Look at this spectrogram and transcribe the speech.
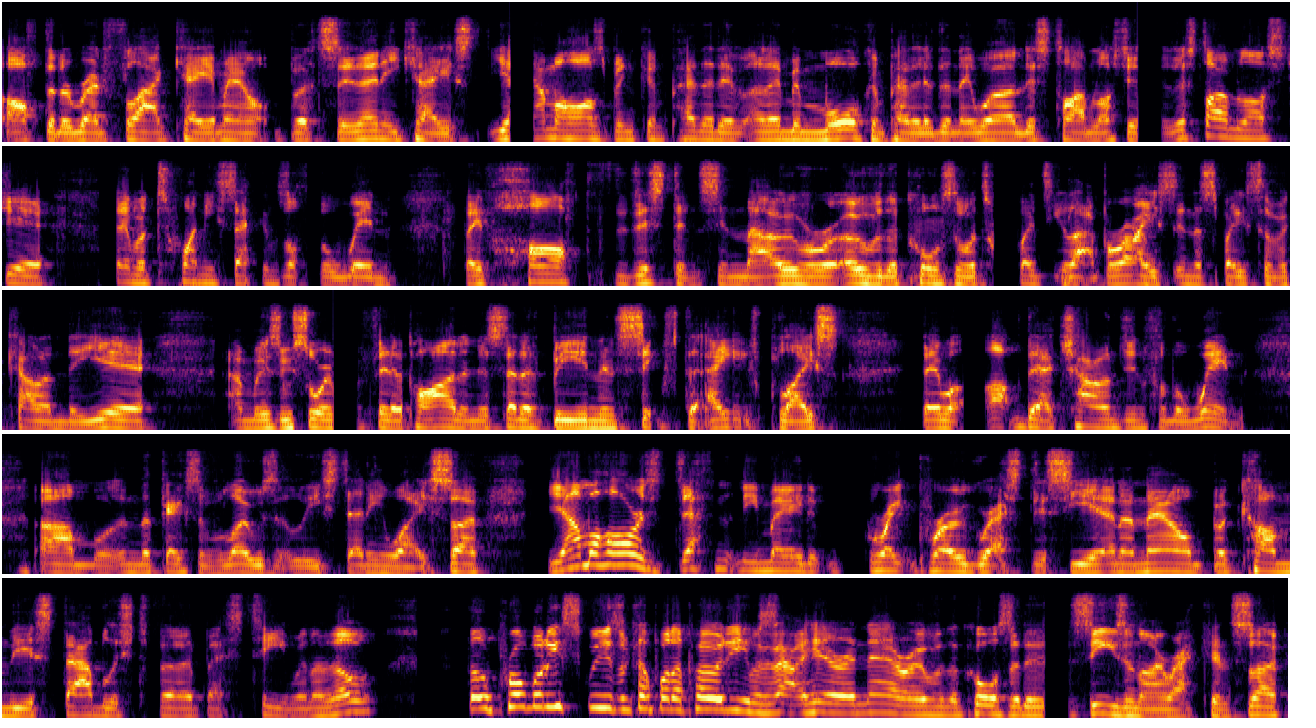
after the red flag came out. But in any case, Yamaha's been competitive and they've been more competitive than they were this time last year. This time last year, they were 20 seconds off the win. They've halved the distance in that over over the course of a 20 lap race in the space of a calendar year. And as we saw Phillip Island, instead of being in sixth to eighth place, they were up there challenging for the win. Um, in the case of Lowe's, at least, anyway. So Yamaha has definitely made great progress this year and are now become the established third best team. And I know they'll probably squeeze a couple of podiums out here and there over the course of the season, I reckon. So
